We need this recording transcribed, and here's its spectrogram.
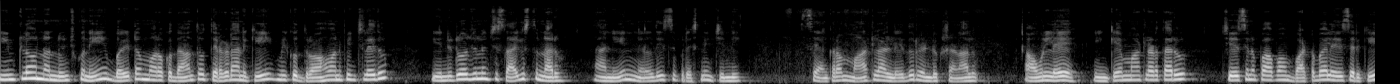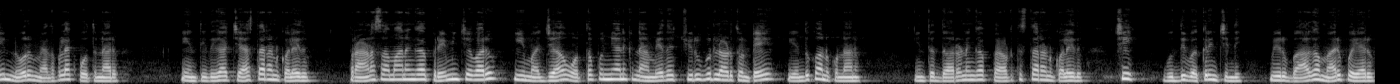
ఇంట్లో నన్నుంచుకుని బయట మరొక దాంతో తిరగడానికి మీకు ద్రోహం అనిపించలేదు? ఎన్ని రోజుల నుంచి సాగిస్తున్నారు? అని నిలదీసి ప్రశ్నించింది. శంకరం మాట్లాడలేదు రెండు క్షణాలు. అవునులే ఇంకేం మాట్లాడతారు? చేసిన పాపం బట్టబయలేసరికి నోరు మెదపలేకపోతున్నారు. ఇంత ఇదిగా చేస్తారనుకోలేదు. ప్రాణ సమానంగా ప్రేమించేవారు ఈ మధ్య ఉత్త పుణ్యానికి నా మీద చిరుబుర్లాడుతుంటే ఎందుకు అనుకున్నాను? ఇంత దారుణంగా ప్రవర్తిస్తారనుకోలేదు. ఛీ బుద్ధి వక్రించింది. మీరు బాగా మారిపోయారు.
